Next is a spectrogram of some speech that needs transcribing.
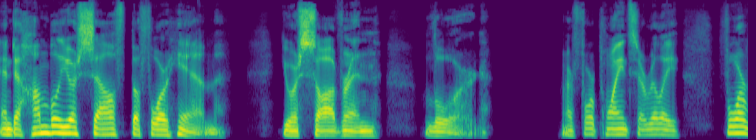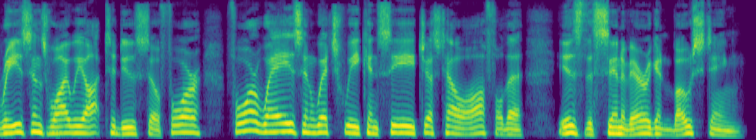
and to humble yourself before Him, your sovereign Lord. Our four points are really four reasons why we ought to do so. Four, four ways in which we can see just how awful the, is the sin of arrogant boasting.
